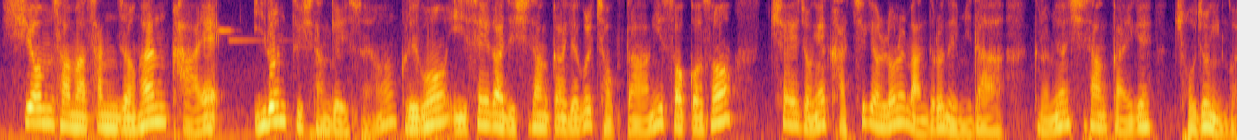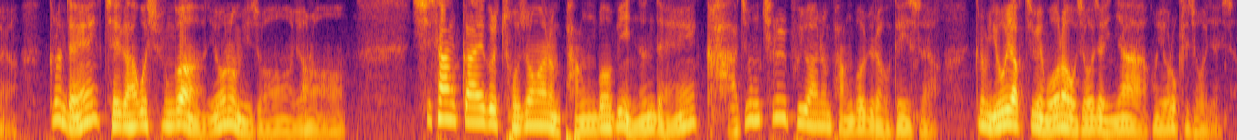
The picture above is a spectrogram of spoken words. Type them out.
시험 삼아 산정한 가액. 이런 뜻이 담겨 있어요. 그리고 이 세 가지 시상 가격을 적당히 섞어서 최종의 가치 결론을 만들어냅니다. 그러면 시상가액의 조정인 거예요. 그런데 제가 하고 싶은 건 요놈이죠. 요놈. 시상가액을 조정하는 방법이 있는데 가중치를 부여하는 방법이라고 돼 있어요. 그럼 요 약집에 뭐라고 적어져 있냐? 그럼 이렇게 적어져 있어.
